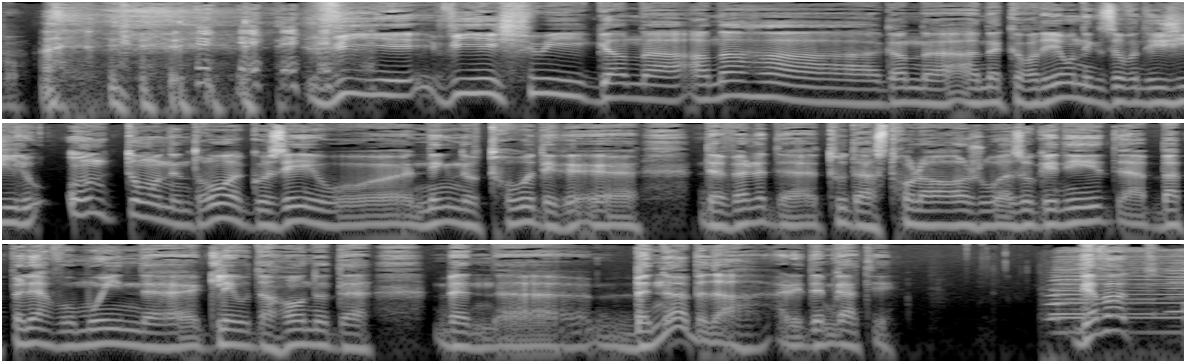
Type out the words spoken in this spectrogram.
bon. vi chui gant anaha gant an accordéon nek zo van de gil onton en dro a goze o euh, nek no tro de euh, de vel de tout d'astrologe ou a zo genet a bapeler vo moin gleo da hano da ben ben da ale dem gati. Gavot!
